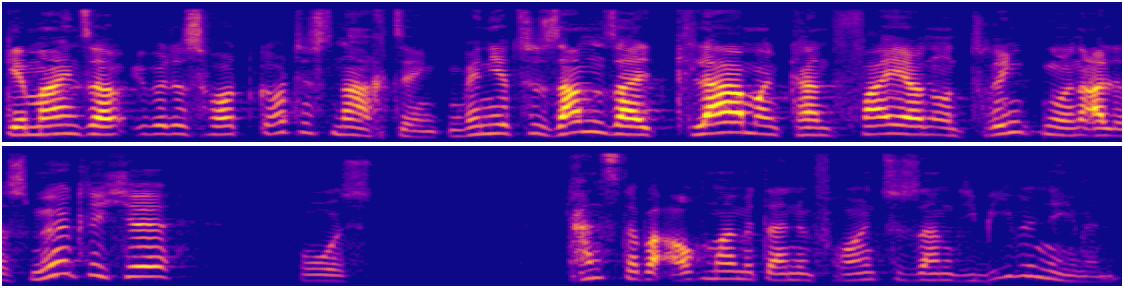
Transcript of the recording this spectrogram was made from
gemeinsam über das Wort Gottes nachdenken. Wenn ihr zusammen seid, klar, man kann feiern und trinken und alles Mögliche. Prost. Kannst aber auch mal mit deinem Freund zusammen die Bibel nehmen.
